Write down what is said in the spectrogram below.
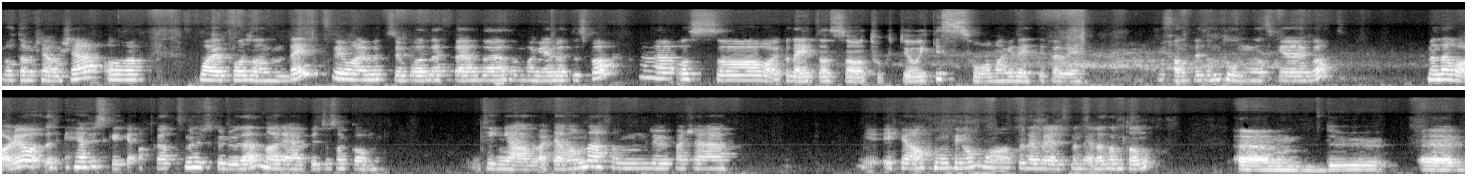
godt over tre år siden, og var jo på sånn date. Vi var jo møttes jo på et nettsted eh, som mange møttes på. Eh, Og så var vi på date, og så tok det jo ikke så mange dater før vi, vi fant liksom tonen ganske godt. Men da var det jo Jeg husker ikke akkurat, men husker du det? Når jeg begynte å snakke om ting jeg hadde vært gjennom, da, som du kanskje ikke ante noen ting om, og at det ble liksom en del av samtalen? Um, du eh,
